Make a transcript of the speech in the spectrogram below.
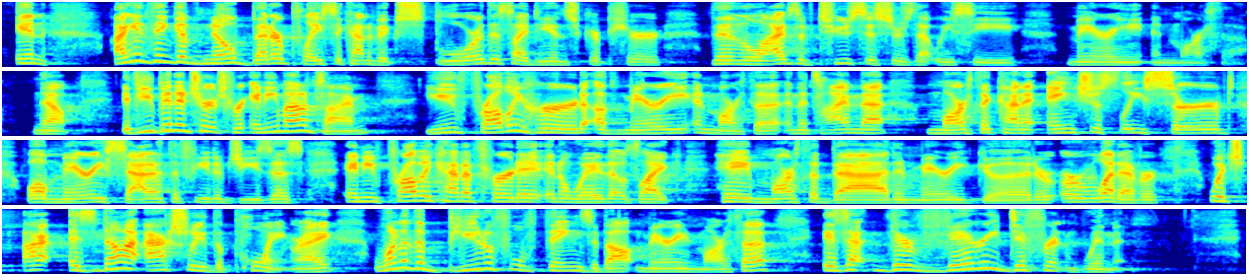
And I can think of no better place to kind of explore this idea in Scripture than the lives of two sisters that we see, Mary and Martha. Now, if you've been in church for any amount of time, You've probably heard of Mary and Martha and the time that Martha kind of anxiously served while Mary sat at the feet of Jesus. And you've probably kind of heard it in a way that was like, hey, Martha bad and Mary good, or, or whatever, which is not actually the point, right? One of the beautiful things about Mary and Martha is that they're very different women.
